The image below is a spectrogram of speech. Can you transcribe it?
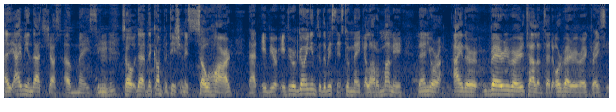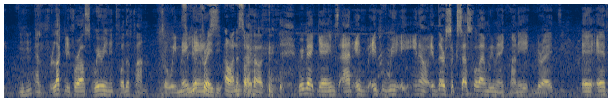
I, I mean, that's just amazing. Mm-hmm. So the the competition is so hard that if you're if you're going into the business to make a lot of money, then you're either very very talented or very very crazy. Mm-hmm. And luckily for us, we're in it for the fun. So we make So you're games. crazy. Oh, no, sorry. we make games, and if if we you know if they're successful and we make money, great. If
